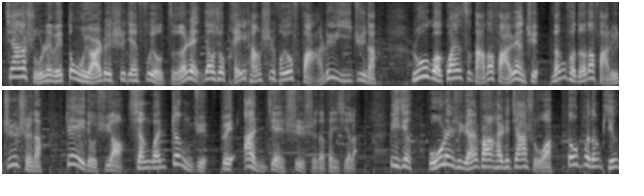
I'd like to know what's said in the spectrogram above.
家属认为动物园对事件负有责任，要求赔偿是否有法律依据呢？如果官司打到法院去，能否得到法律支持呢？这就需要相关证据对案件事实的分析了。毕竟，无论是园方还是家属啊，都不能凭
